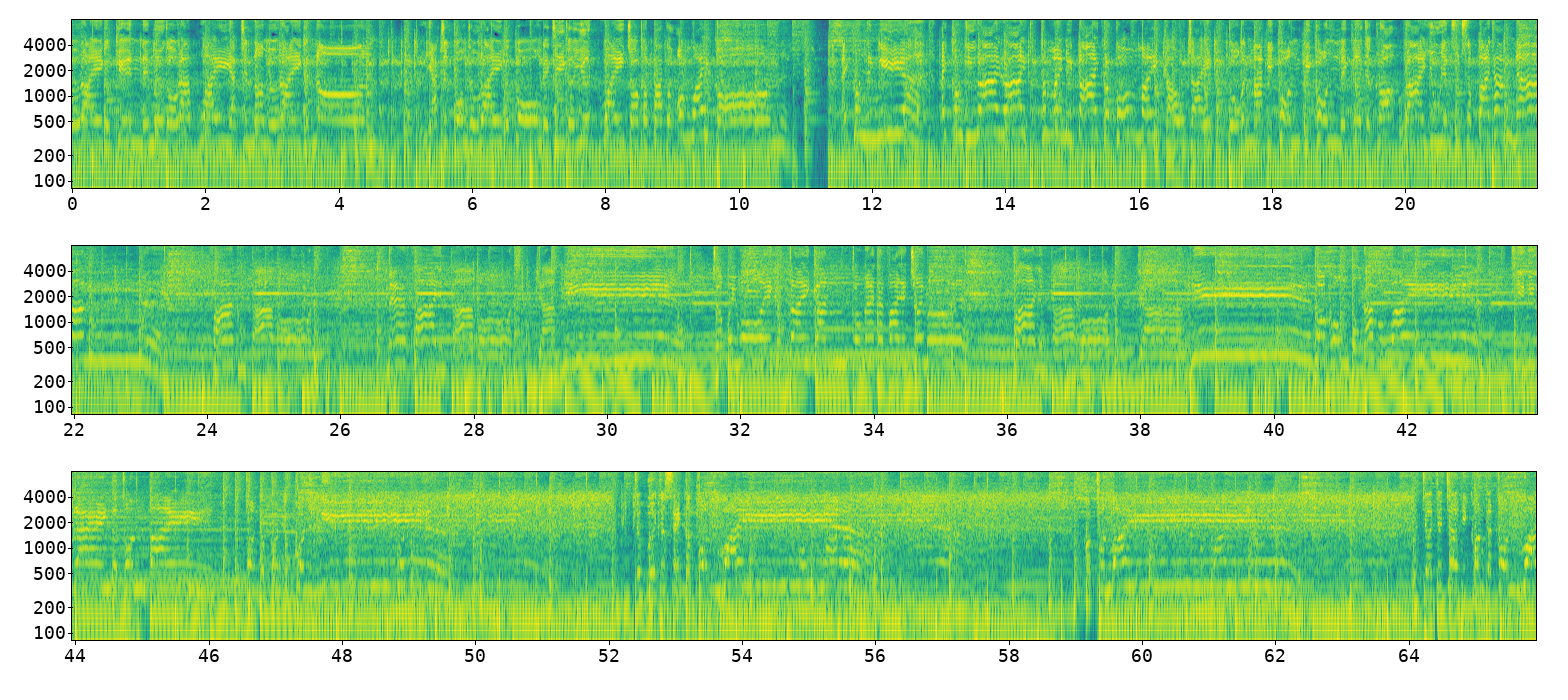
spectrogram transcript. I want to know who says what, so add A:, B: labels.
A: อะไรก็กินในมือก็รับไว้ อยากจะนอนเมื่อไรก็นอน อยากจะโกงเท่าไรก็โกงได้ที่ก็ยึดไว้จอกระปากก็อมไว้ก่อน ไอ้คนอย่างเงี้ยไอ้คนที่ร้ายร้ายทำไมไม่ตายครับผมไม่เข้าใจโกกันมากี่คนกี่คนไม่เคยจะเคราะห์ร้ายอยู่อย่างสุขสบายทั้ง ทนไว้ก็ทนไว้จะเจอจะเจอกี่คนก็ทนไว้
